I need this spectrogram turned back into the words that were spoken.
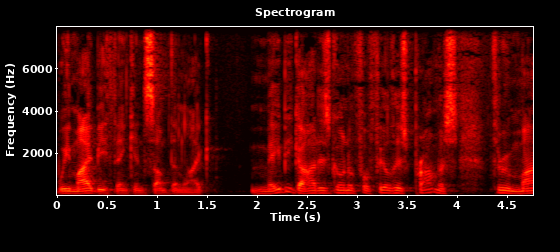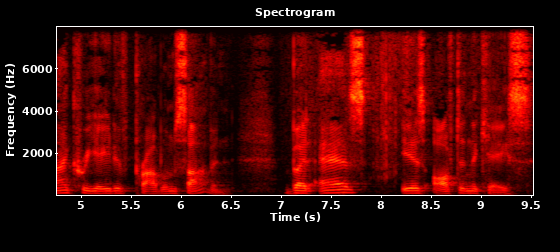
we might be thinking something like, maybe God is going to fulfill his promise through my creative problem solving. But as is often the case,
